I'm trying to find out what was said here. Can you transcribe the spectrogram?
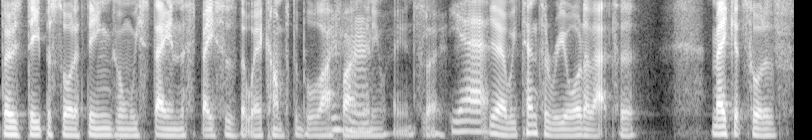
those deeper sort of things when we stay in the spaces that we're comfortable. I find Mhm. anyway, and so Yeah. yeah, we tend to reorder that to make it sort of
